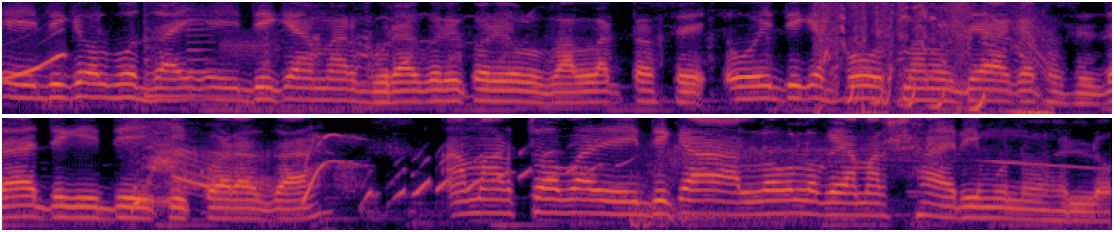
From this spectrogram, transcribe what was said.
এইদিকে অল্প যাই এইদিকে আমার ঘোরাঘুরি করে ভালো লাগতেছে ওইদিকে বহুত মানুষ দেখা গেছে যা দেখি দেখি কি করা যায় আমার তো আবার এইদিকে আলো লগে আমার শাড়ি মনে হলো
